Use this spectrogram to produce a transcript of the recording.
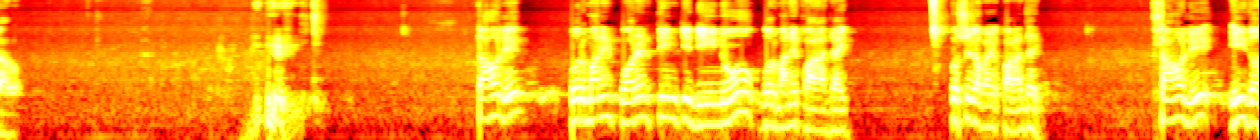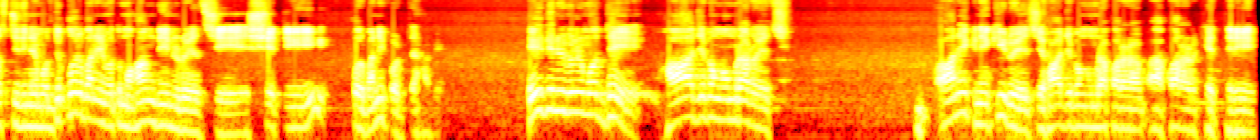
তেরো। তাহলে কোরবানির পরের তিনটি দিনও কোরবানি করা যায়, পশু জবাই করা যায়। তাহলে এই দশটি দিনের মধ্যে কোরবানির মতো মহান দিন রয়েছে, সেটি কোরবানি করতে হবে। এই দিনগুলোর মধ্যে হজ এবং উমরা রয়েছে। অনেক নেকি রয়েছে হজ এবং উমরা করার করার ক্ষেত্রে।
